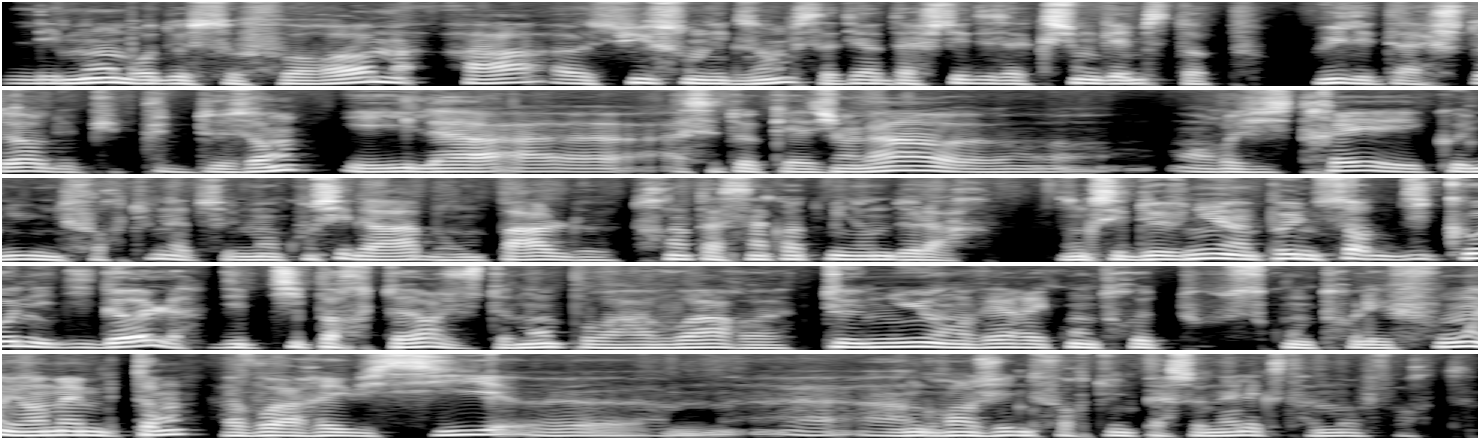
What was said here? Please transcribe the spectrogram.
les membres de ce forum à euh, suivre son exemple, c'est-à-dire d'acheter des actions GameStop. Lui, il était acheteur depuis plus de deux ans et il a, euh, à cette occasion-là, euh, enregistré et connu une fortune absolument considérable. On parle de 30 à 50 millions de dollars. Donc c'est devenu un peu une sorte d'icône et d'idole des petits porteurs, justement, pour avoir euh, tenu envers et contre tous, contre les fonds, et en même temps avoir réussi euh, à engranger une fortune personnelle extrêmement forte.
